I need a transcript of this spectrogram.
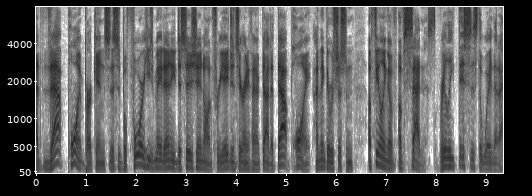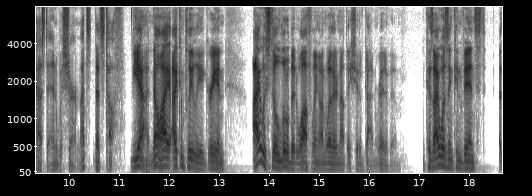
At that point, Perkins, this is before he's made any decision on free agency or anything like that. At that point, I think there was just an, a feeling of, of sadness. Really, this is the way that it has to end with Sherm. That's that's tough. Yeah, no, I, I completely agree. And I was still a little bit waffling on whether or not they should have gotten rid of him because I wasn't convinced. Uh,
